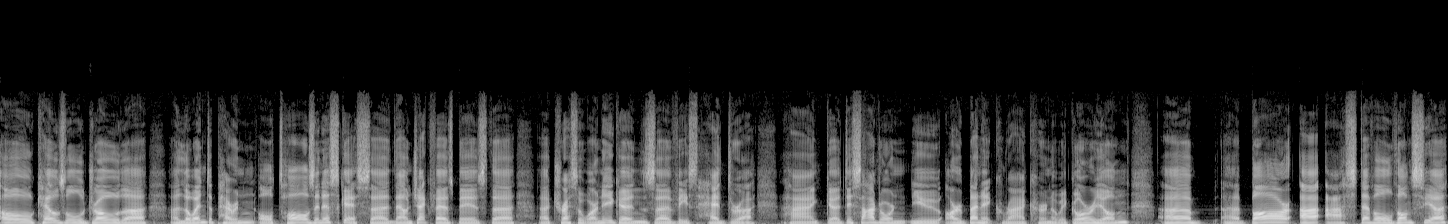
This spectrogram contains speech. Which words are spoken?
o Kelsel dro the uh, Lowender Peran o Tars in Iskis. Uh, now Jack Fes bears the uh, Tressa Warnigans uh, vis Hedra hag uh, disador new arbenic rag Kernowigorion. Uh, uh, bar a, a stevel dhonsia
